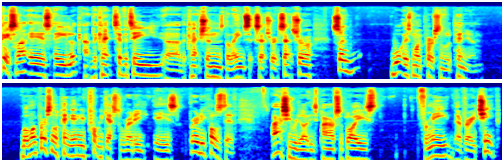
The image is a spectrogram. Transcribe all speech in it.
Okay, so that is a look at the connectivity, uh, the connections, the lengths, etc., etc. So, what is my personal opinion? Well, my personal opinion, you've probably guessed already, is pretty positive. I actually really like these power supplies. For me, they're very cheap,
